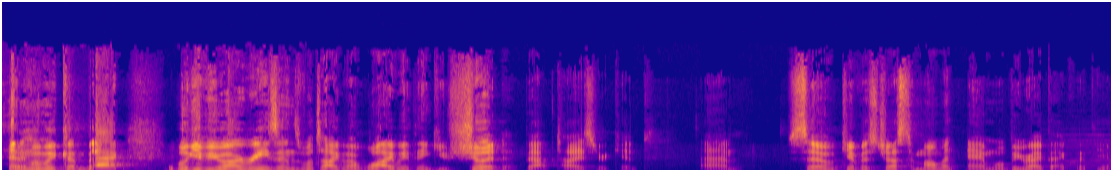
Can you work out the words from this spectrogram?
and when we come back, we'll give you our reasons. We'll talk about why we think you should baptize your kid. Um, so give us just a moment, and we'll be right back with you.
